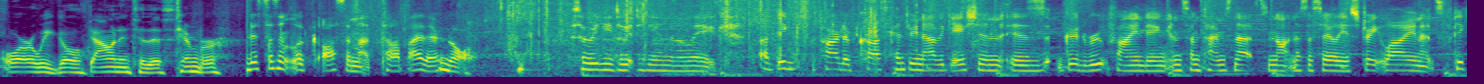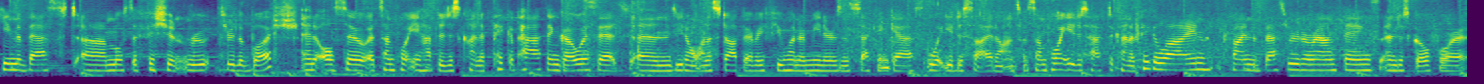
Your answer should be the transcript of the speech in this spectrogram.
or we go down into this timber. This doesn't look awesome at the top either. No. So we need to get to the end of the lake. A big part of cross-country navigation is good route finding, and sometimes that's not necessarily a straight line. It's picking the best, uh, most efficient route through the bush. And also, at some point, you have to just kind of pick a path and go with it, and you don't want to stop every few hundred meters and second guess what you decide on. So at some point, you just have to kind of pick a line, find the best route around things, and just go for it.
